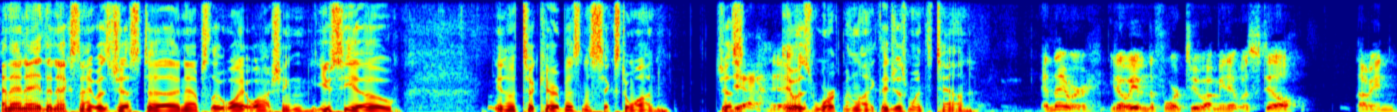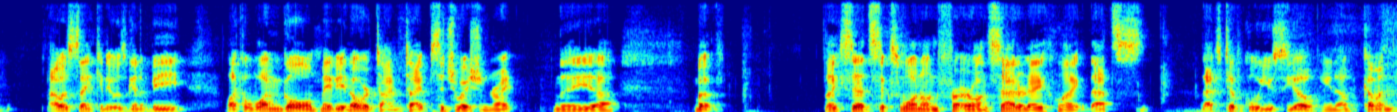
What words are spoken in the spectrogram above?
and then hey, the next night was just uh, an absolute whitewashing. UCO, you know, took care of business six to one. Just Yeah, yeah. it was workmanlike. They just went to town. and they were, you know, even the four two. I mean, it was still. I mean, I was thinking it was going to be like a one goal, maybe an overtime type situation, right? The, uh, but like you said, six one on fr- or on Saturday, like that's that's typical UCO, you know, coming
